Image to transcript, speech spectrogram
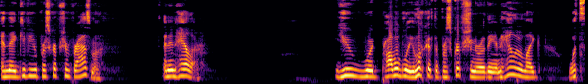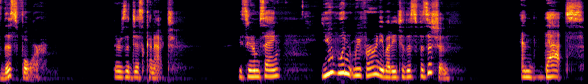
and they give you a prescription for asthma, an inhaler. You would probably look at the prescription or the inhaler like, what's this for? There's a disconnect. You see what I'm saying? You wouldn't refer anybody to this physician. And that's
